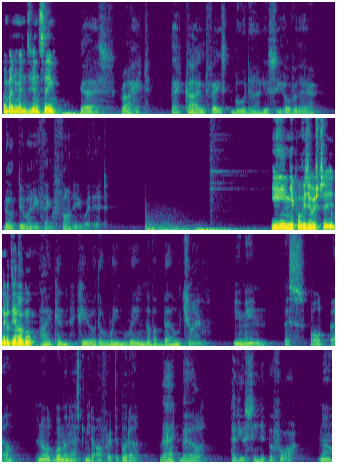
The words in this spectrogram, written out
Dobra, nie ma nic więcej. Yes, right. That kind faced Buddha you see over there. Don't do anything funny with it. I nie powiedział jeszcze jednego dialogu. I can hear the ring ring of a bell chime. You mean this old bell? An old woman asked me to offer it to Buddha. That bell. Have you seen it before? No,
